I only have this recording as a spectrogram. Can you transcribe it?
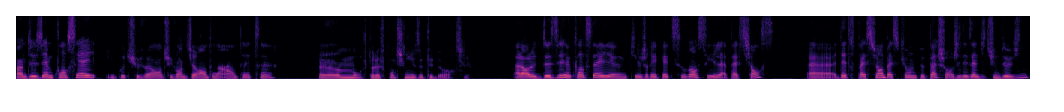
Un deuxième conseil, du coup, tu veux en, tu veux en dire un, en tête euh, Non, je te laisse continuer, c'était bien merci. Alors, le deuxième conseil que je répète souvent, c'est la patience. Euh, d'être patient parce qu'on ne peut pas changer des habitudes de vie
